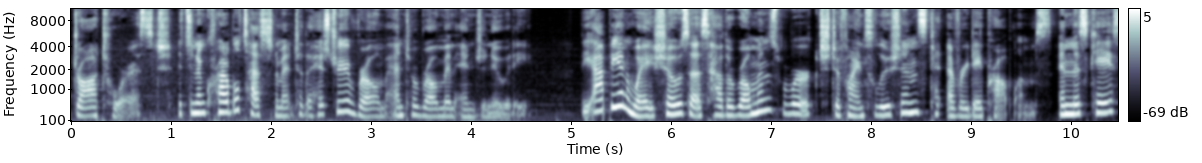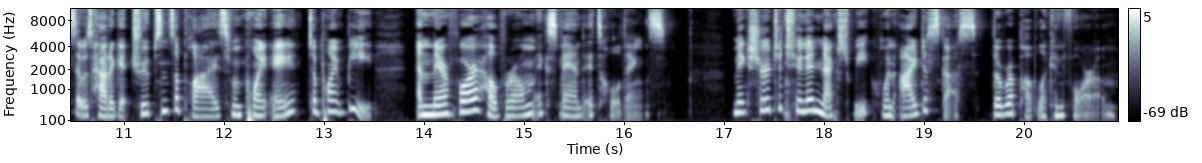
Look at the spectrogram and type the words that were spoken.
draw tourists. It's an incredible testament to the history of Rome and to Roman ingenuity. The Appian Way shows us how the Romans worked to find solutions to everyday problems. In this case, it was how to get troops and supplies from point A to point B, and therefore help Rome expand its holdings. Make sure to tune in next week when I discuss the Republican Forum.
